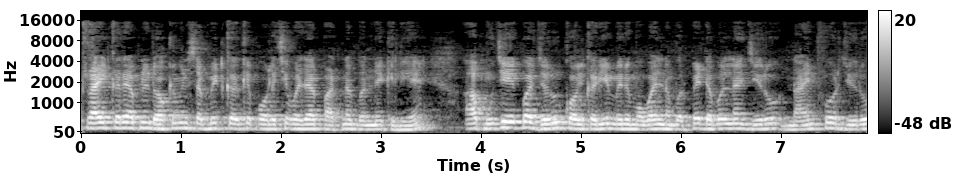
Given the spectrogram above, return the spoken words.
ट्राई करें अपने डॉक्यूमेंट सबमिट करके पॉलिसी बाज़ार पार्टनर बनने के लिए, आप मुझे एक बार ज़रूर कॉल करिए, मेरे मोबाइल नंबर पे double nine zero nine four zero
